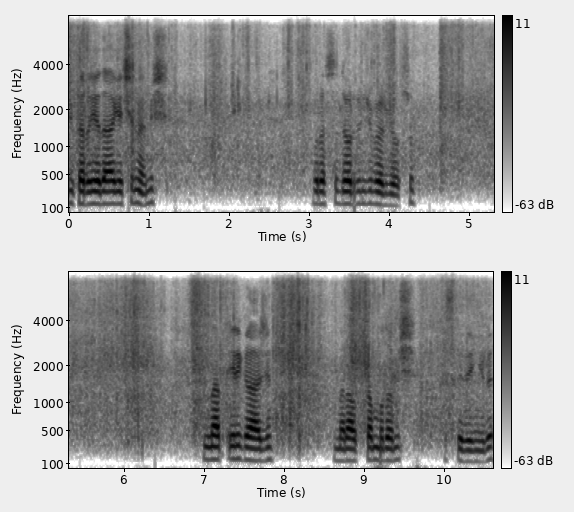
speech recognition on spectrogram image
Yukarıya daha geçilmemiş. Burası dördüncü bölge olsun. Bunlar erik ağacın. Bunlar alttan budamış. istediğin gibi.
